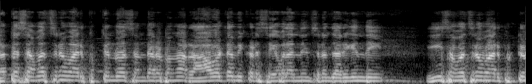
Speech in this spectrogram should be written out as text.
గత సంవత్సరం వారి పుట్టినరోజు సందర్భంగా రావటం ఇక్కడ సేవలు అందించడం జరిగింది. ఈ సంవత్సరం వారి పుట్టిన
